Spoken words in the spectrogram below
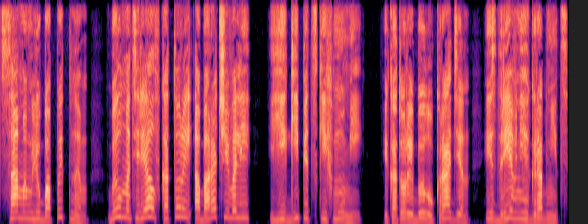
Самым любопытным был материал, в который оборачивали египетских мумий и который был украден из древних гробниц.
